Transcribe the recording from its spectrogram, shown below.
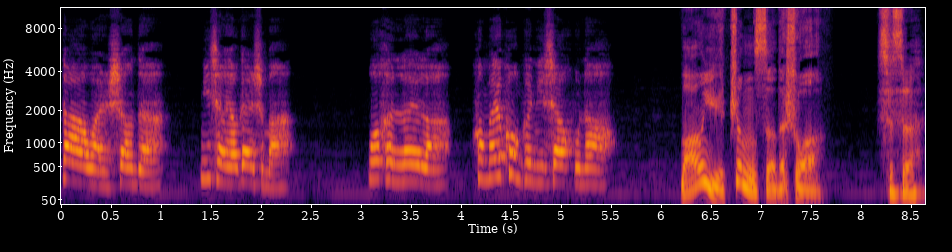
大晚上的，你想要干什么？我很累了，可没空跟你瞎胡闹。”王宇正色的说：“思思，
